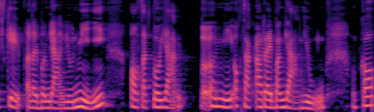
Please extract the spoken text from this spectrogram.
escape อะไรบางอย่างอยู่หนีออกจากตัวอย่างเออหนีออกจากอะไรบางอย่างอยู่ ก็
